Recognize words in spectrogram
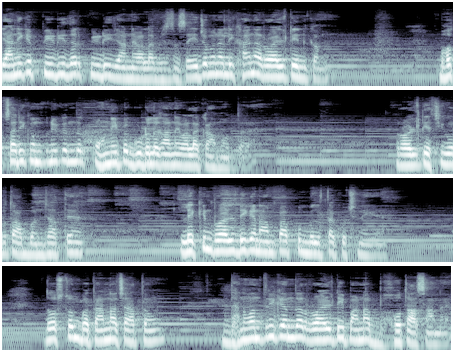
यानी कि पीढ़ी दर पीढ़ी जाने वाला बिज़नेस है। ये जो मैंने लिखा है ना रॉयल्टी इनकम बहुत सारी कंपनियों के अंदर कोहनी पे गुड़ लगाने वाला काम होता है। रॉयल्टी अचीवर तो आप बन जाते हैं। लेकिन रॉयल्टी के नाम पर आपको मिलता कुछ नहीं है। दोस्तों, मैं बताना चाहता हूँ, धनवंतरी के अंदर रॉयल्टी पाना बहुत आसान है।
